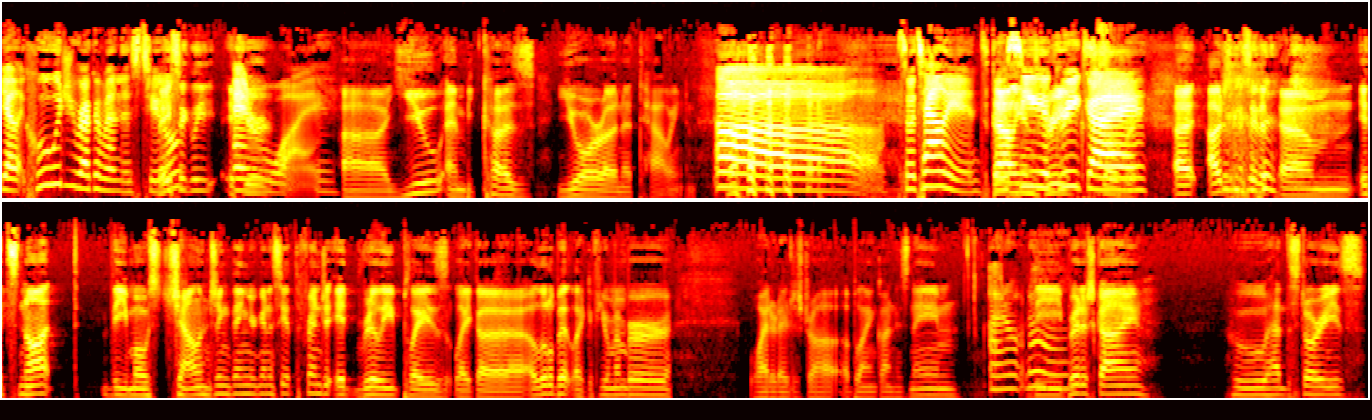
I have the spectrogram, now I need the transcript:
Yeah, like who would you recommend this to? basically, if and why? uh, you and because you're an Italian. Ah, so Italians. Italians, Go see a Greek guy. Uh, I was just to say that um, it's not the most challenging thing you're going to see at the Fringe. It really plays like a, a little bit like if you remember. Why did I just draw a blank on his name? I don't know. The British guy who had the stories.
